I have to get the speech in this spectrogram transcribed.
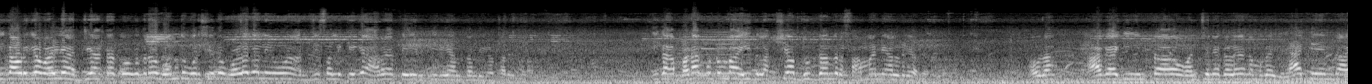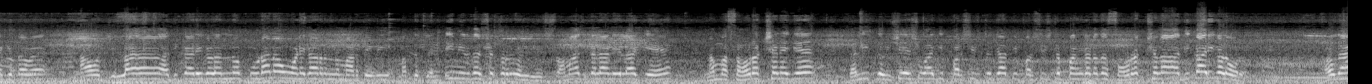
ಈಗ ಅವ್ರಿಗೆ ಒಳ್ಳೆ ಅರ್ಜಿ ಹಾಕಕ್ಕೆ ಹೋಗಿದ್ರೆ ಒಂದು ವರ್ಷದ ಒಳಗೆ ನೀವು ಅರ್ಜಿ ಸಲ್ಲಿಕೆಗೆ ಅರ್ಹತೆ ಇರ್ತೀರಿ ಅಂತಂದು ಹೇಳ್ತಾರೆ. ಈಗ. ಬಡ ಕುಟುಂಬ ಐದು ಲಕ್ಷ ದುಡ್ಡು ಅಂದ್ರೆ ಸಾಮಾನ್ಯ ಅಲ್ರಿ ಅದು. ಹೌದಾ? ಹಾಗಾಗಿ ಇಂಥ ವಂಚನೆಗಳೇ ನಮ್ಗೆ ಇಲಾಖೆಯಿಂದ ಆಗಿದ್ದಾವೆ. ನಾವು ಜಿಲ್ಲಾ ಅಧಿಕಾರಿಗಳನ್ನು ಕೂಡ ನಾವು ಹೊಣೆಗಾರರನ್ನು ಮಾಡ್ತೀವಿ. ಮತ್ತು ಜಂಟಿ ನಿರ್ದೇಶಕರು ಸಮಾಜ ಕಲ್ಯಾಣ ಇಲಾಖೆ ನಮ್ಮ ಸಂರಕ್ಷಣೆಗೆ ದಲಿತ ವಿಶೇಷವಾಗಿ ಪರಿಶಿಷ್ಟ ಜಾತಿ, ಪರಿಶಿಷ್ಟ ಪಂಗಡದ ಸಂರಕ್ಷಣಾ ಅಧಿಕಾರಿಗಳವರು. ಹೌದಾ?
